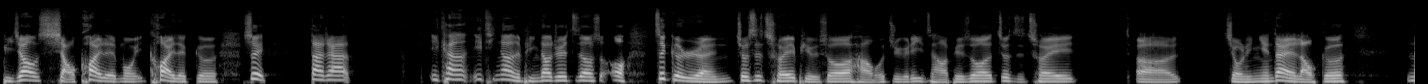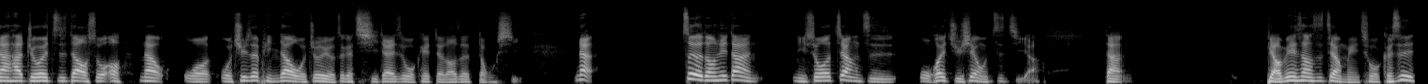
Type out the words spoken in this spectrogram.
比较小块的某一块的歌，所以大家。一看一听到你的频道，就会知道说，哦，这个人就是吹，比如说，好，我举个例子，好，比如说就只吹，呃，九零年代的老歌，那他就会知道说，哦，那我我去这频道，我就有这个期待，是我可以得到这个东西。那这个东西，当然你说这样子，我会局限我自己啊，但表面上是这样没错，可是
